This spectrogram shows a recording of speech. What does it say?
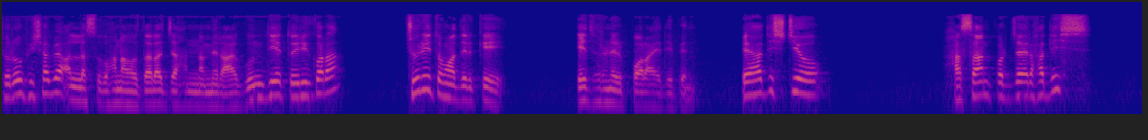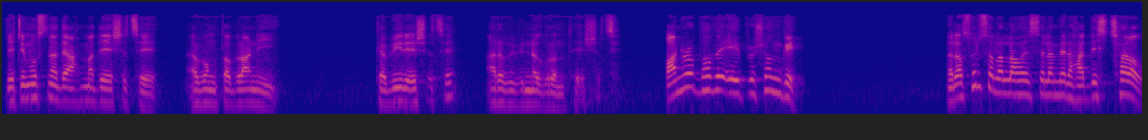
স্বরূপ হিসাবে আল্লাহ সুবাহানতালা জাহান নামের আগুন দিয়ে তৈরি করা। চুরি তোমাদেরকে এ ধরনের পরায় দেবেন। এ হাদিসটিও হাসান পর্যায়ের হাদিস, যেটি মুসনাদে আহমদে এসেছে এবং তবরানি কবির এসেছে, আরও বিভিন্ন গ্রন্থে এসেছে। অনুরূপভাবে এই প্রসঙ্গে রাসুল সাল্লামের হাদিস ছাড়াও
